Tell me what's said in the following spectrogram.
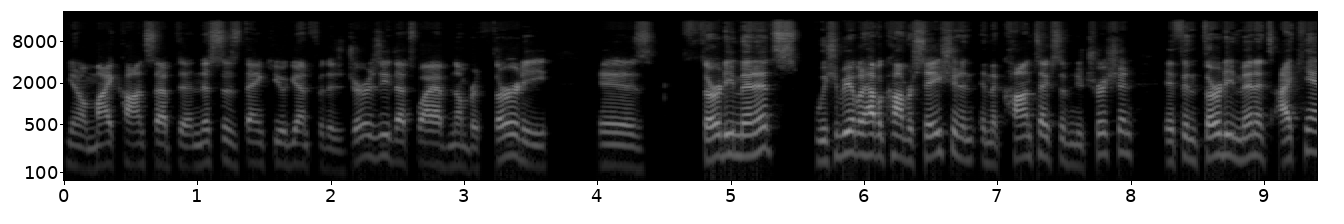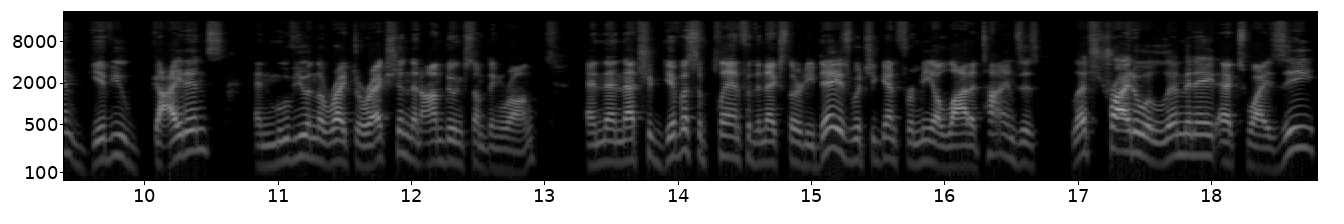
you know my concept and this is thank you again for this jersey that's why i have number 30 is 30 minutes we should be able to have a conversation in, in the context of nutrition. If in 30 minutes i can't give you guidance and move you in the right direction then i'm doing something wrong and then that should give us a plan for the next 30 days, which again, for me, a lot of times is let's try to eliminate XYZ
